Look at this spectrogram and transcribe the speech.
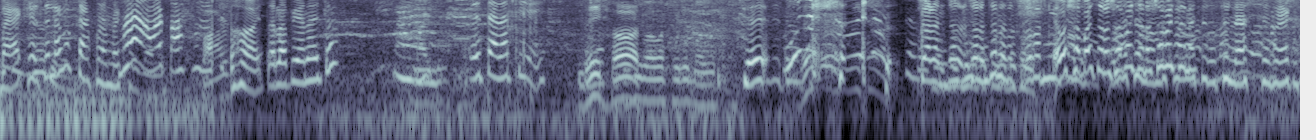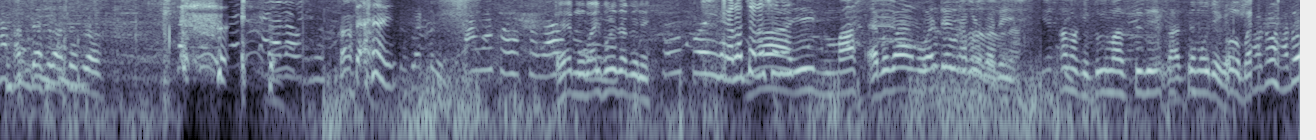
মায়া খেলতে লাগুক তারপর আমরা খেলব। আমার পাশে হয় তেলাপিয়া না এটা ওই তারাতে দেই সর। এ- চলেন চলেন চলেন চলেন। এবার সবাই চলো সবাই চলো সবাই চলো। চলো আসছে হয়ে গেছে মোবাইল পড়ে যাবে না। চলো চলো চলো। এই মাছ এ বাবা মোবাইলটা না পড়ে যাবে। আমাকে তুই মাছ তুই দে। গাছে মরে গেছে ও হাঁটো হাঁটো।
